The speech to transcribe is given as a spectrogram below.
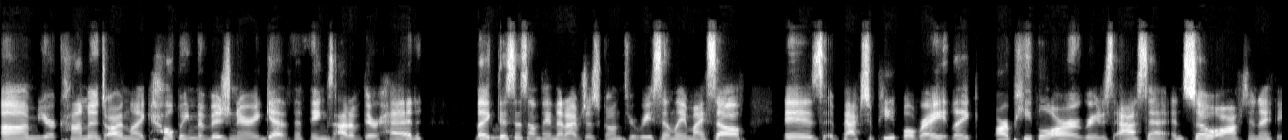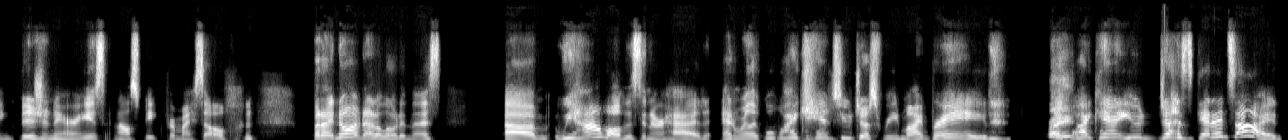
um, your comment on like helping the visionary get the things out of their head. Like, mm-hmm. this is something that I've just gone through recently myself is back to people, right? Like, our people are our greatest asset. And so often, I think visionaries, and I'll speak for myself, but I know I'm not alone in this. Um, we have all this in our head, and we're like, well, why can't you just read my brain? Right. Like, why can't you just get inside?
